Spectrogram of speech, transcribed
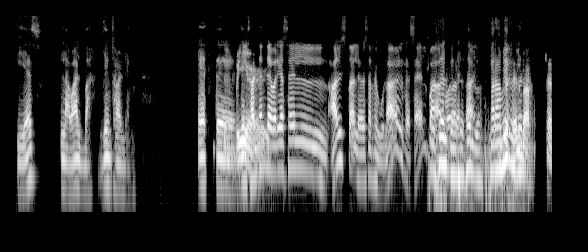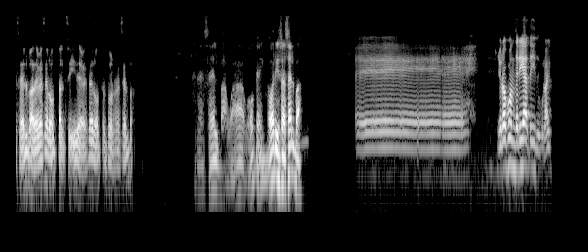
Y es la barba, James Harden. Este, James. Harden debería ser All-Star, debería ser regular, reserva. Reserva, reserva. Para mí, Reserva, reserva. reserva, debe ser Otal, sí, debe ser Otal por reserva. Reserva, wow, ok. Ori, reserva. Eh, yo lo pondría titular.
